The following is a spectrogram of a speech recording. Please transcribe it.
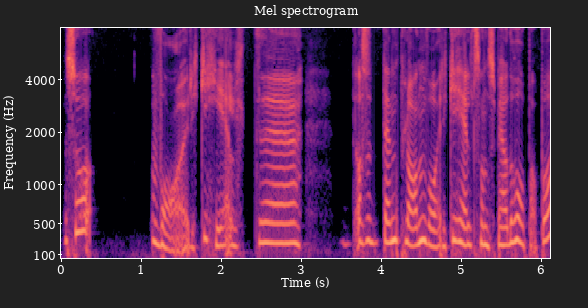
Men så var ikke helt Altså, den planen var ikke helt sånn som jeg hadde håpa på.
